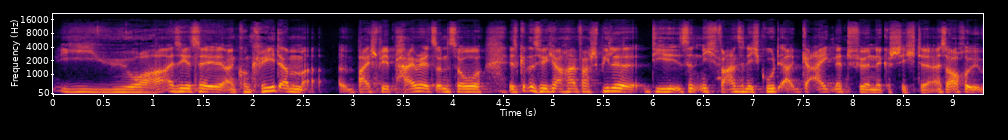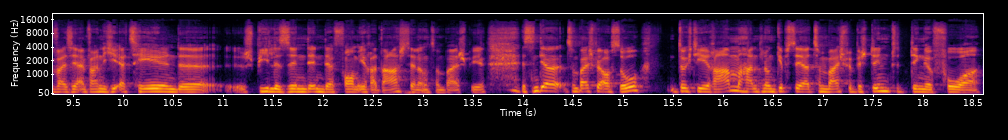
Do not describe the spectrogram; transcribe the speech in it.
Ja, also jetzt äh, konkret am Beispiel Pirates und so. Es gibt natürlich auch einfach Spiele, die sind nicht wahnsinnig gut geeignet für eine Geschichte. Also auch, weil sie einfach nicht erzählende Spiele sind in der Form ihrer Darstellung zum Beispiel. Es sind ja zum Beispiel auch so, durch die Rahmenhandlung gibst du ja zum Beispiel bestimmte Dinge vor.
